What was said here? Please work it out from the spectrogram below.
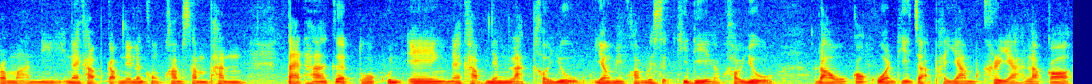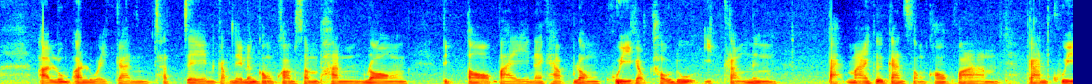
ประมาณนี้นะครับ กับในเรื่องของความสัมพันธ์ แต่ถ้าเกิดตัวคุณเองนะครับยังรักเขาอยู่ยังมีความรู้สึกที่ดีกับเขาอยู่ เราก็ควรที่จะพยายามเคลียร์แล้วก็อารุ่มอร่วยกันชัดเจนกับในเรื่องของความสัมพันธ์ลอง ติดต่อไปนะครับ ลองคุยกับเขาดูอีกครั้งหนึ่งแปดไม้คือการส่งข้อความ การคุย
